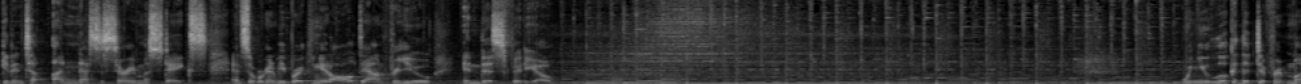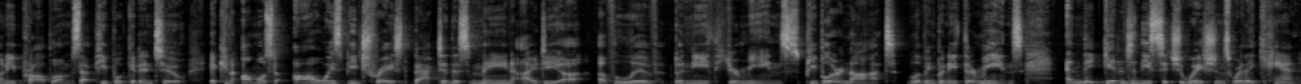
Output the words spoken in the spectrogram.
get into unnecessary mistakes. And so we're going to be breaking it all down for you in this video. When you look at the different money problems that people get into, it can almost always be traced back to this main idea of live beneath your means. People are not living beneath their means, and they get into these situations where they can't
